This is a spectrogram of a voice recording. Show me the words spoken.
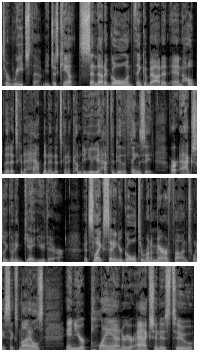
to reach them. You just can't send out a goal and think about it and hope that it's going to happen and it's going to come to you. You have to do the things that are actually going to get you there. It's like setting your goal to run a marathon, 26 miles, and your plan or your action is to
